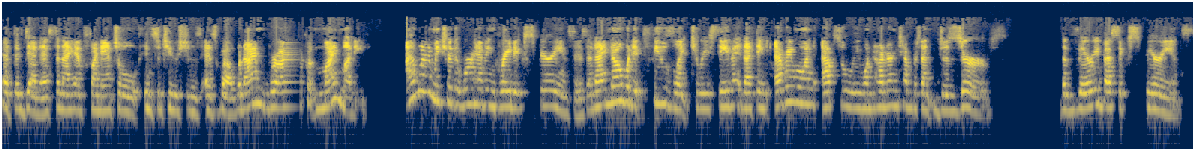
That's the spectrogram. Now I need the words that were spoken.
at the dentist and I have financial institutions as well. When I'm where I put my money, I want to make sure that we're having great experiences. And I know what it feels like to receive it. And I think everyone absolutely 110% deserves the very best experience.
